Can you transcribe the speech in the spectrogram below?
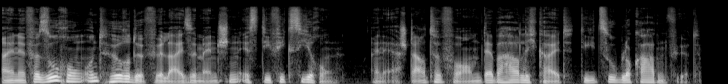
Eine Versuchung und Hürde für leise Menschen ist die Fixierung, eine erstarrte Form der Beharrlichkeit, die zu Blockaden führt.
